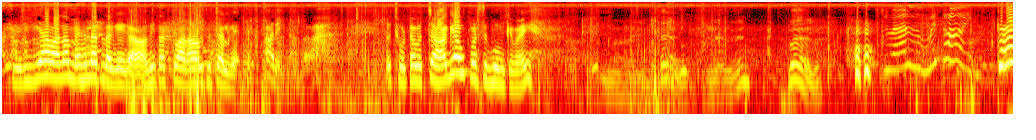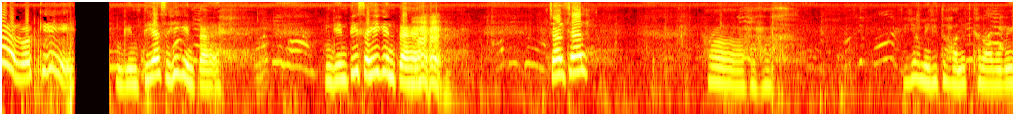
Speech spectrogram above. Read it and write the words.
सीढ़िया वाला मेहनत लगेगा, अभी तक तो आराम से चल गए। अरे तो छोटा बच्चा आ गया ऊपर से घूम के भाई। ट्वेल्व, ओके। गिनतियाँ सही गिनता है। गिनती सही गिनता है। चल चल। हाँ हाँ हाँ। भैया, मेरी तो हालत खराब हो गई।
